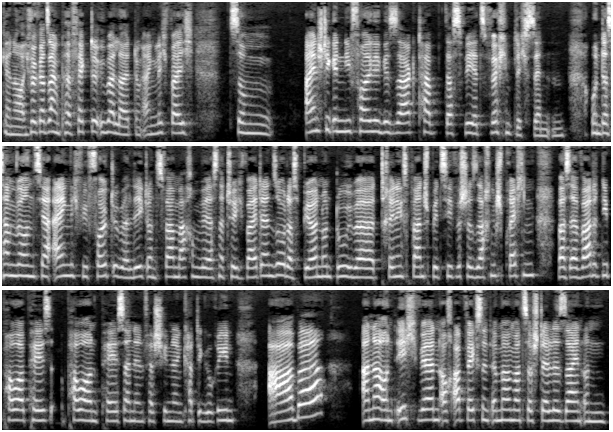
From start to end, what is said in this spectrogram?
Genau, ich wollte gerade sagen, perfekte Überleitung eigentlich, weil ich zum Einstieg in die Folge gesagt habe, dass wir jetzt wöchentlich senden. Und das haben wir uns ja eigentlich wie folgt überlegt. Und zwar machen wir das natürlich weiterhin so, dass Björn und du über Trainingsplan-spezifische Sachen sprechen. Was erwartet die Power, Pace, Power und Pacer in den verschiedenen Kategorien? Aber Anna und ich werden auch abwechselnd immer mal zur Stelle sein und ein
